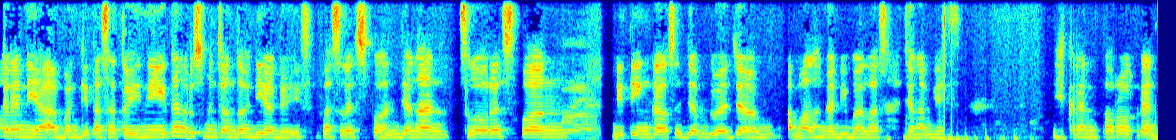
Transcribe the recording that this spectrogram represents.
Keren ya abang kita satu ini kita harus mencontoh dia guys pas respon jangan slow respon ditinggal sejam dua jam malah nggak dibalas jangan guys. Ih keren Toro keren.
